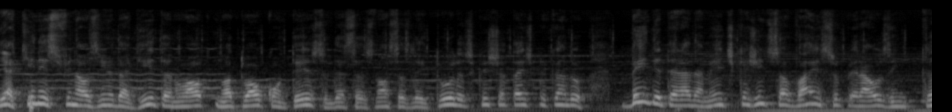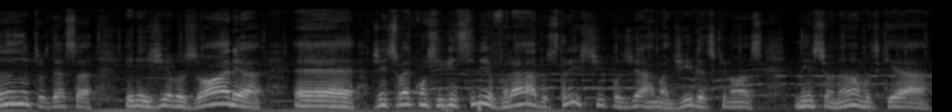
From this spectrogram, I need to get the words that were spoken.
E aqui nesse finalzinho da Gita, no, no atual contexto dessas nossas leituras, Cristo está explicando bem detalhadamente que a gente só vai superar os encantos dessa energia ilusória, é, a gente vai conseguir se livrar dos três tipos de armadilhas que nós mencionamos, que é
